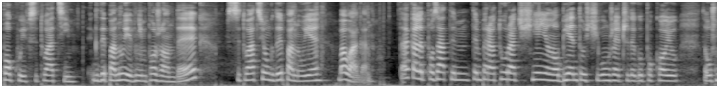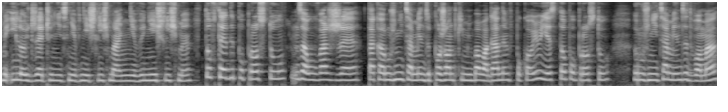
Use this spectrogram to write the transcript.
pokój w sytuacji, gdy panuje w nim porządek, z sytuacją, gdy panuje bałagan. Tak, ale poza tym temperatura, ciśnienie, no, objętość siłą rzeczy tego pokoju, załóżmy ilość rzeczy, nic nie wnieśliśmy ani nie wynieśliśmy, to wtedy po prostu zauważ, że taka różnica między porządkiem i bałaganem w pokoju jest to po prostu różnica między dwoma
